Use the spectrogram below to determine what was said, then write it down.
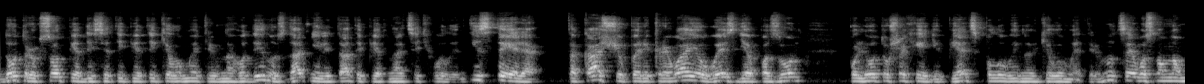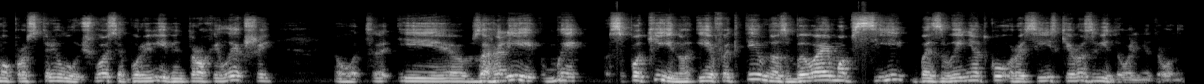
до 355 км на годину здатні літати 15 хвилин. І стеля така, що перекриває увесь діапазон польоту шахедів 5,5 кілометрів. Ну, це в основному про стрілу йшлося, буревій він трохи легший. От. І взагалі ми спокійно і ефективно збиваємо всі без винятку російські розвідувальні дрони.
